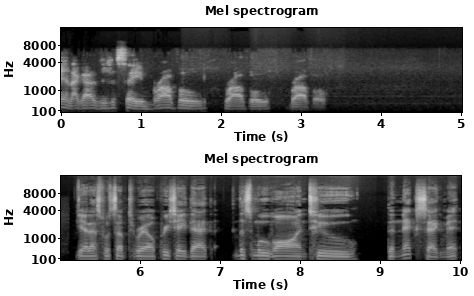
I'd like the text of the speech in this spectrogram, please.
And I gotta just say, bravo, bravo, bravo. Yeah, that's what's up, Terrell. Appreciate that. Let's move on to the next segment,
